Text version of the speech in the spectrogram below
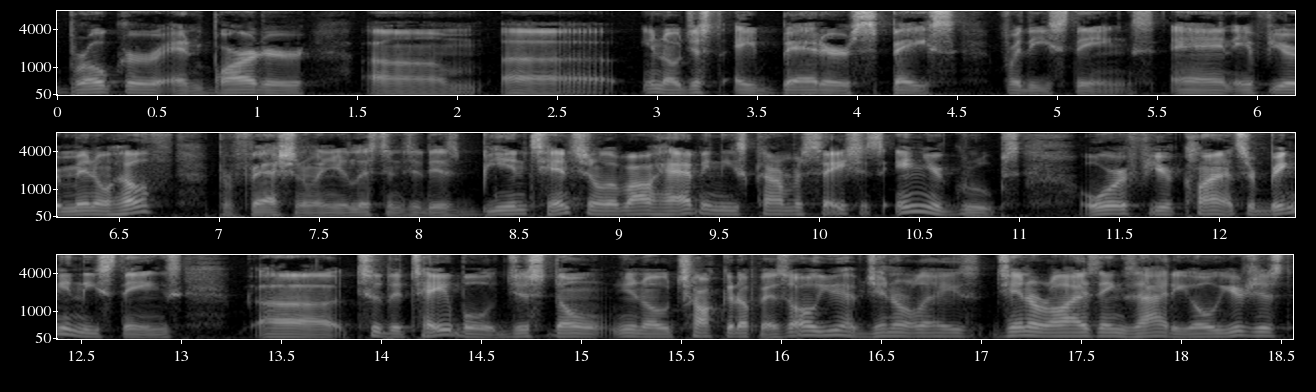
broker and barter um, uh, you know just a better space for these things. And if you're a mental health professional and you're listening to this be intentional about having these conversations in your groups. Or if your clients are bringing these things uh, to the table just don't you know chalk it up as oh you have generalized generalized anxiety. Oh you're just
